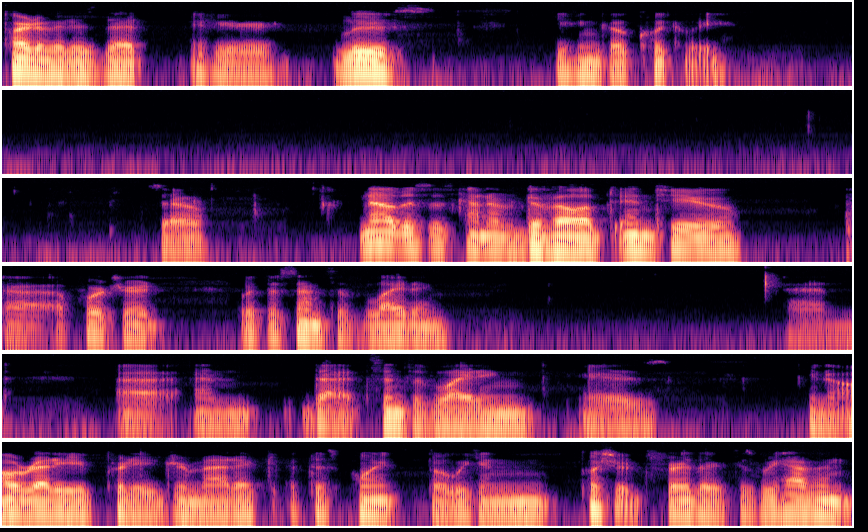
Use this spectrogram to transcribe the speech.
Part of it is that if you're loose, you can go quickly. So now this is kind of developed into uh, a portrait with a sense of lighting. And uh, and that sense of lighting is you know already pretty dramatic at this point, but we can push it further because we haven't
